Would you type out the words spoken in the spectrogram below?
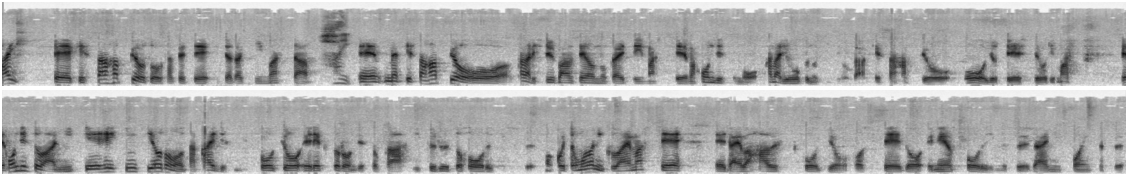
はい。えー、決算発表とさせていただきました、はいえー、決算発表、かなり終盤戦を迎えていまして、まあ、本日もかなり多くの企業が決算発表を予定しております。えー、本日は日経平均寄与度の高いですね東京エレクトロンですとかリクルートホールディングス、まあ、こういったものに加えまして、えー、大和ハウス工業、スペード、 ENEOSホールディングス、大日本印刷、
